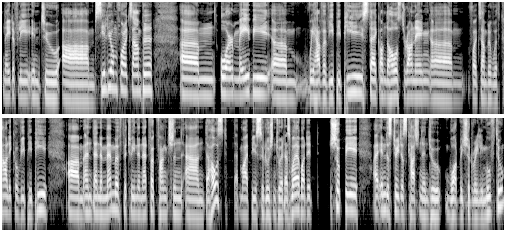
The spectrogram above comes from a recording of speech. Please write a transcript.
natively into um, Cilium, for example. Um, or maybe um, we have a VPP stack on the host running, um, for example, with Calico VPP, um, and then a memif between the network function and the host. That might be a solution to it as well, but it should be an industry discussion into what we should really move to.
